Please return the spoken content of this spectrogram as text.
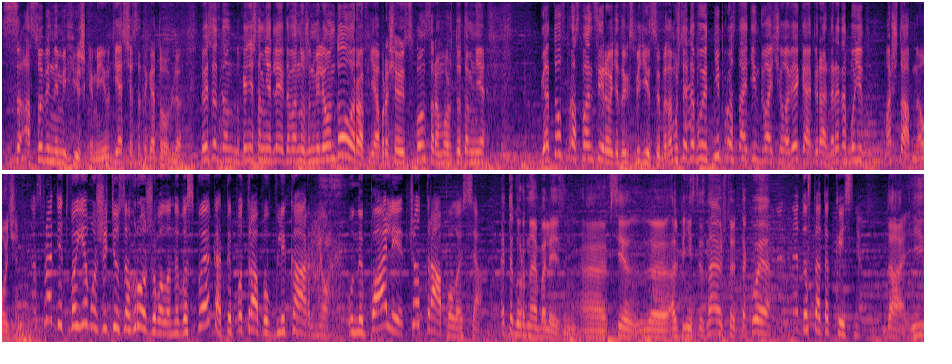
с особенными фишками. И вот я сейчас это готовлю. То есть, это, ну, конечно, мне для этого нужен миллион долларов. Я обращаюсь к спонсорам, может, кто-то мне готов проспонсировать эту экспедицию, потому что это будет не просто один-два человека, оператор, это будет масштабно очень. Насправді твоєму життю загрожувала небезпека. Ти потрапив в лікарню у Непалі. Що трапилося? Это горная болезнь. Э, Все э, альпинисты знают, что это такое. Недостаток кисню. Да, и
